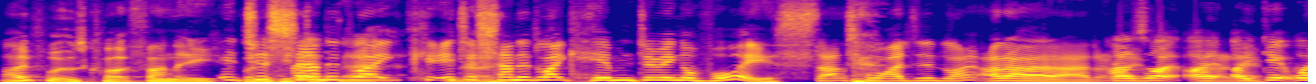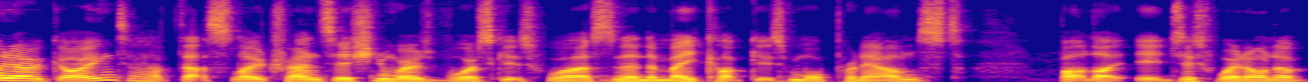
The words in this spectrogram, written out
I thought it was quite funny. It just sounded that, like you it just know. sounded like him doing a voice. That's what I didn't like. I don't, I don't know. I was like, I I, don't I, get where they were going to have that slow transition where his voice gets worse and then the makeup gets more pronounced, but like it just went on a,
